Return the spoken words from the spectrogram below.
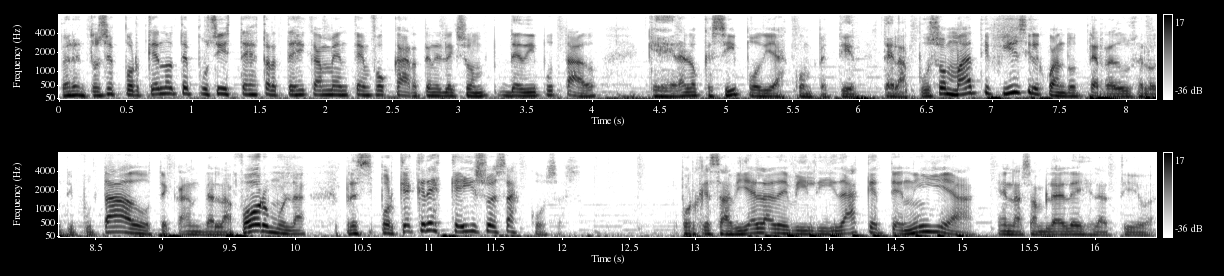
Pero entonces, ¿por qué no te pusiste estratégicamente a enfocarte en la elección de diputados, que era lo que sí podías competir? Te la puso más difícil cuando te reduce los diputados, te cambia la fórmula. ¿Por qué crees que hizo esas cosas? Porque sabía la debilidad que tenía en la Asamblea Legislativa.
